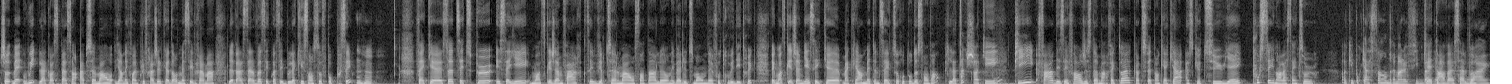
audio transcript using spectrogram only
Je- mais oui, la constipation, absolument. Il y en a qui vont être plus fragiles que d'autres, mais c'est vraiment le Valsalva, c'est quoi? C'est bloquer son souffle pour pousser. Mhm. Fait que ça, tu sais, tu peux essayer. Moi, ce que j'aime faire, tu sais, virtuellement, on s'entend, là, on évalue du monde, il faut trouver des trucs. Fait que moi, ce que j'aime bien, c'est que ma cliente mette une ceinture autour de son ventre, puis l'attache. OK. Puis faire des efforts, justement. Fait que toi, quand tu fais ton caca, est-ce que tu viens pousser dans la ceinture? OK, pour qu'elle sente vraiment le feedback. Qu'elle est en avec- valsalva? Ouais.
